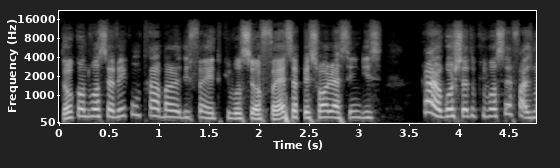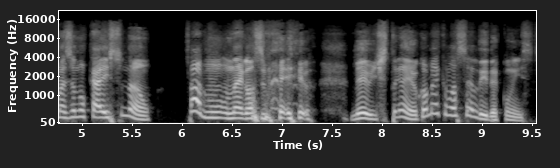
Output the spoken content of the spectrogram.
Então, quando você vem com um trabalho diferente que você oferece, a pessoa olha assim e diz: Cara, eu gostei do que você faz, mas eu não quero isso, não. Sabe, um negócio meio, meio estranho. Como é que você lida com isso?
